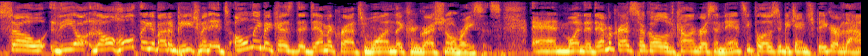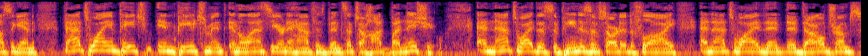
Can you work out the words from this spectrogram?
So the the whole thing about impeachment, it's only because the Democrats won the congressional races. And when the Democrats took hold of Congress and Nancy Pelosi became Speaker of the House again, that's why impeach, impeachment in the last year and a half has been such a hot button issue. And that's why the subpoenas have started to fly. And that's why the, the Donald Trump's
